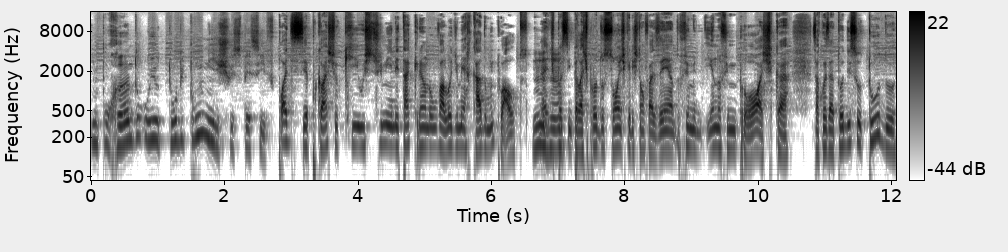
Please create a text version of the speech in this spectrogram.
empurrando o YouTube para um nicho específico. Pode ser, porque eu acho que o streaming ele tá criando um valor de mercado muito alto. Né? Uhum. Tipo assim, pelas produções que eles estão fazendo, filme, indo filme pro Oscar, essa coisa toda, isso tudo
